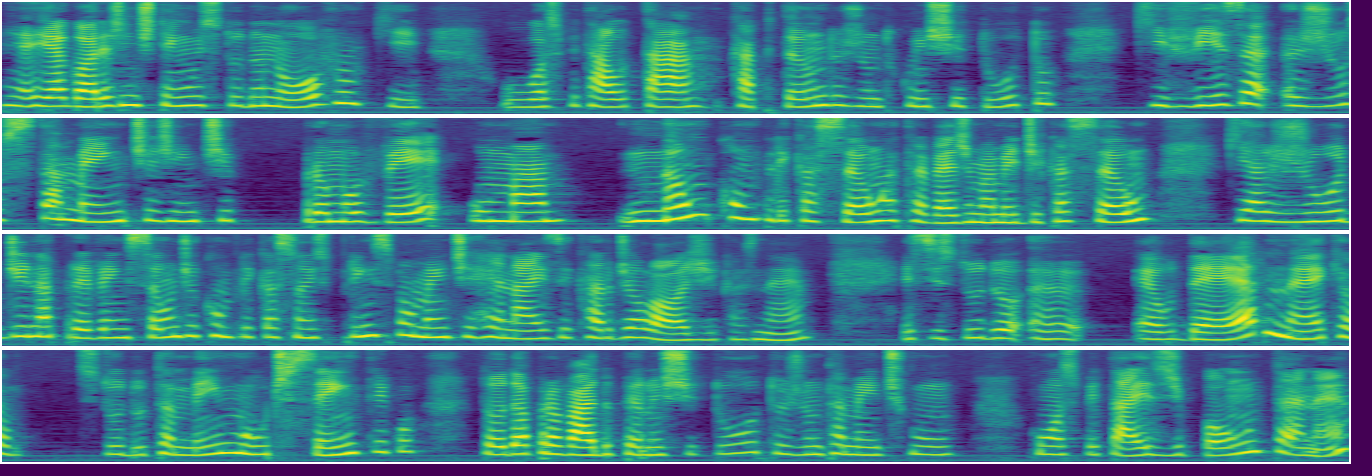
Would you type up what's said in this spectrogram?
E aí agora a gente tem um estudo novo que o hospital está captando junto com o instituto, que visa justamente a gente promover uma não complicação através de uma medicação que ajude na prevenção de complicações, principalmente renais e cardiológicas, né? Esse estudo uh, é o DER, né, que é um estudo também multicêntrico, todo aprovado pelo Instituto, juntamente com, com hospitais de ponta, né?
